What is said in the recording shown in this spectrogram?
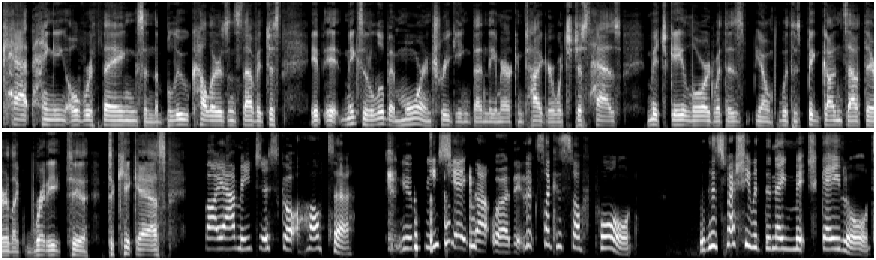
cat hanging over things and the blue colors and stuff. It just, it, it makes it a little bit more intriguing than the American Tiger, which just has Mitch Gaylord with his, you know, with his big guns out there, like ready to, to kick ass. Miami just got hotter. You appreciate that one. It looks like a soft porn. Especially with the name Mitch Gaylord.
